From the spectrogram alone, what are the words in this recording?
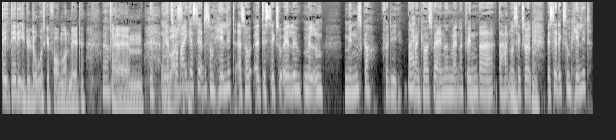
Det, det er det ideologiske formål med det. Ja. Øhm, og det Men er jeg jo tror også- bare ikke, jeg ser det som heldigt, altså øh, det seksuelle mellem mennesker, fordi Nej. Nej. man kan også være andet end mand og kvinde, der, der har noget Mm. seksuelt. Men jeg ser det ikke som heldigt.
